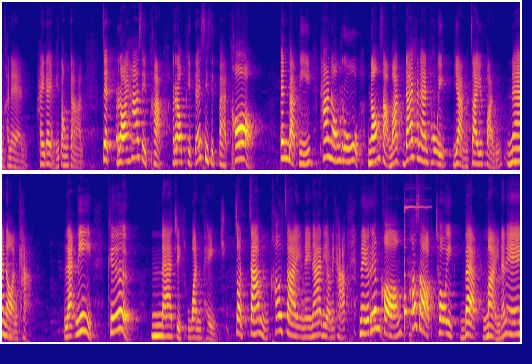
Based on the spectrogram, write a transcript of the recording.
ำคะแนนให้ได้อย่างที่ต้องการ 750 ค่ะ เราผิดได้ 48 ข้อ เป็นแบบนี้ถ้าน้องรู้น้องสามารถได้คะแนนโทอีกอย่างใจฝันแน่นอนค่ะ และนี่คือ magic one page จดจำเข้าใจในหน้าเดียวนะคะ ในเรื่องของข้อสอบ TOEIC แบบใหม่นั่นเอง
